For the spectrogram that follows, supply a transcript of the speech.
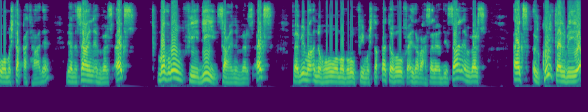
هو مشتقة هذا لأن sine inverse x مضروب في d sine inverse x فبما أنه هو مضروب في مشتقته فإذا راح يصير عندي sine inverse x الكل تربيع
